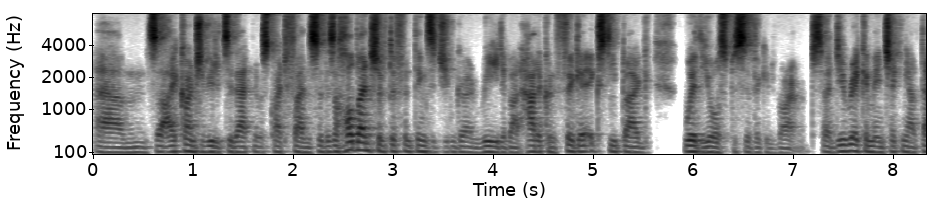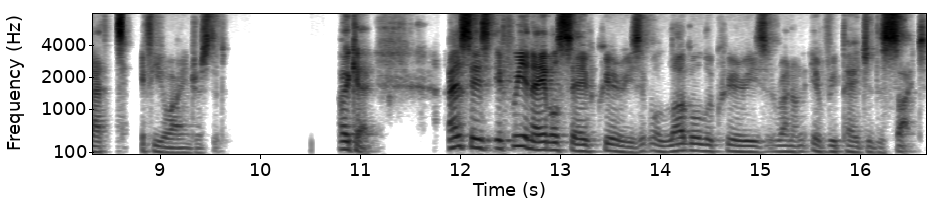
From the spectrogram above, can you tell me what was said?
Um, so I contributed to that and it was quite fun. So there's a whole bunch of different things that you can go and read about how to configure Xdebug with your specific environment. So I do recommend checking out that if you are interested. Okay. It says if we enable save queries, it will log all the queries run on every page of the site.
